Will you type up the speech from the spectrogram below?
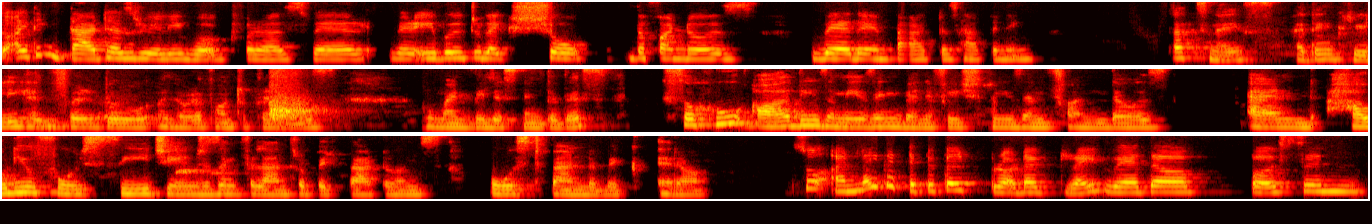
So i think that has really worked for us where we're able to like show the funders where the impact is happening. That's nice. I think really helpful to a lot of entrepreneurs who might be listening to this. So, who are these amazing beneficiaries and funders? And how do you foresee changes in philanthropic patterns post pandemic era? So, unlike a typical product, right, where the person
